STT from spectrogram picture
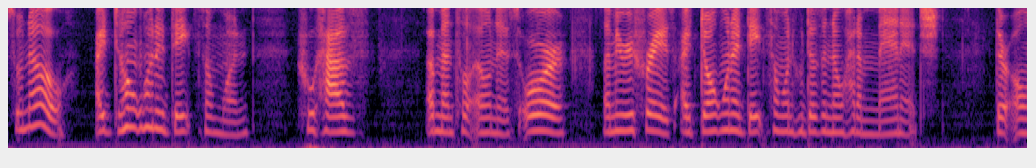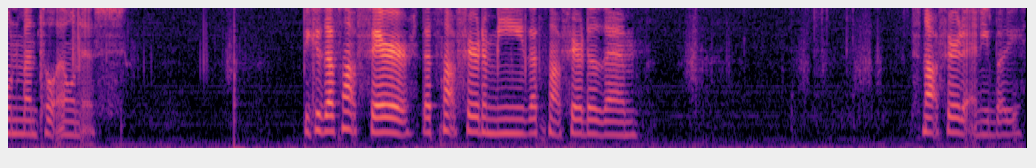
So no, I don't want to date someone who has a mental illness or let me rephrase, I don't want to date someone who doesn't know how to manage their own mental illness. Because that's not fair. That's not fair to me. That's not fair to them. It's not fair to anybody.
